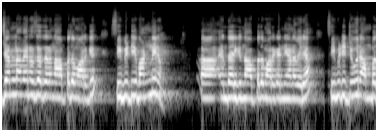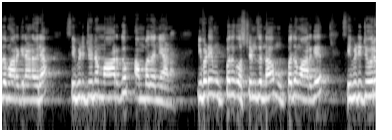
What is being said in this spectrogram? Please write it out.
ജനറൽ അവയർനെസ് എത്ര? നാൽപ്പത് മാർക്ക് സി ബി ടി വണ്ണിനും എന്തായിരിക്കും? നാൽപ്പത് മാർക്ക് തന്നെയാണ് വരിക. സി ബി ടി ടുവിന് അമ്പത് മാർക്കിനാണ് വരിക. സി ബി ടി ടുവിന്റെ മാർക്കും അമ്പത് തന്നെയാണ്. ഇവിടെ മുപ്പത് ക്വസ്റ്റ്യൻസ് ഉണ്ടാവും. മുപ്പത് മാർക്ക് സി ബി ടി ടുവിൽ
